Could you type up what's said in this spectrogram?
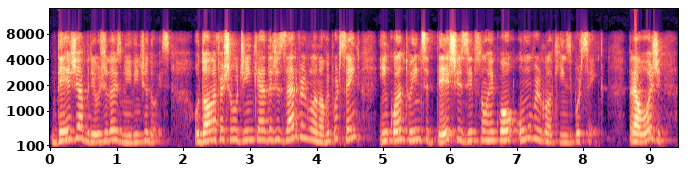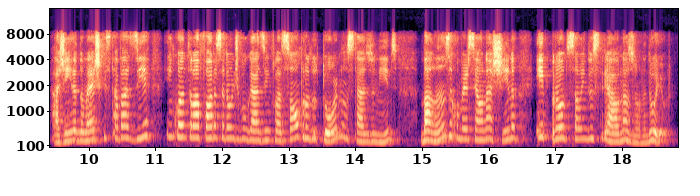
desde abril de 2022. O dólar fechou o dia em queda de 0,9%, enquanto o índice DXY recuou 1,15%. Para hoje, a agenda doméstica está vazia, enquanto lá fora serão divulgados inflação ao produtor nos Estados Unidos, balança comercial na China e produção industrial na zona do euro.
